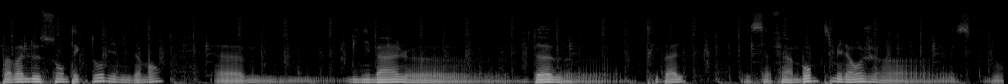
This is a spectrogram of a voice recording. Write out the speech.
pas mal de sons techno, bien évidemment, euh, minimal, euh, dub, euh, tribal. Et ça fait un bon petit mélange, euh, ce qui nous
